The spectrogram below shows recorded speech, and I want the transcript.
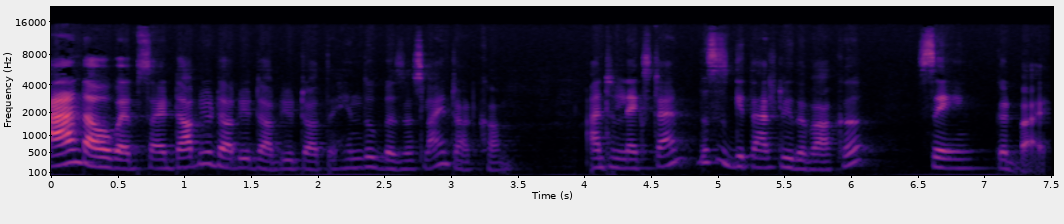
and our website www.thehindubusinessline.com. Until next time, this is Gitanjali Devakar saying goodbye.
